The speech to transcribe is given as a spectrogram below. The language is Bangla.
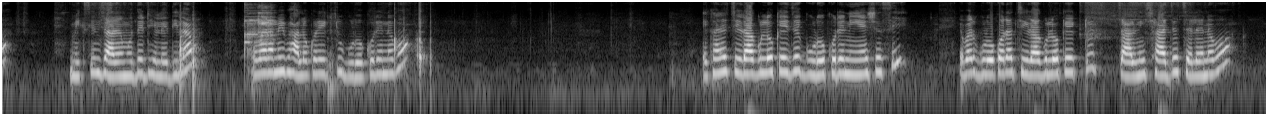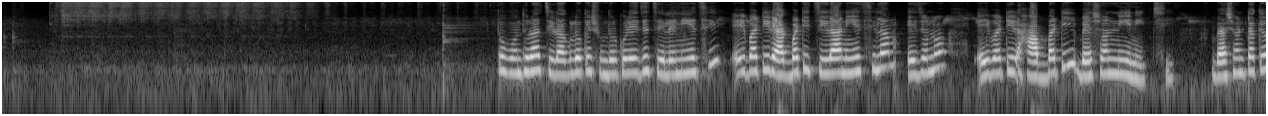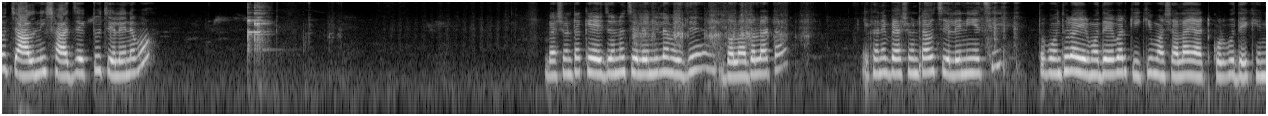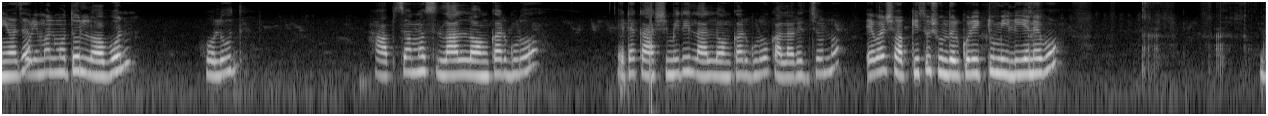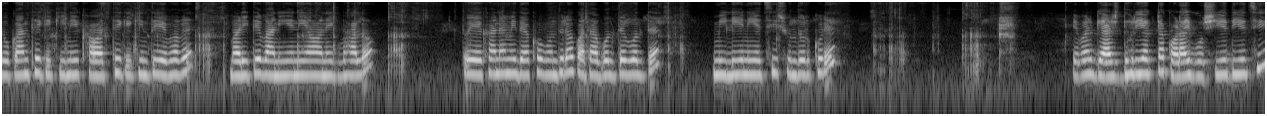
মিক্সিং জারের মধ্যে ঢেলে দিলাম। এবার আমি ভালো করে একটু গুঁড়ো করে নেব। এখানে চিড়াগুলোকে এই যে গুঁড়ো করে নিয়ে এসেছি। এবার গুঁড়ো করা চিড়াগুলোকে একটু চালনির সাহায্যে চেলে নেব। তো বন্ধুরা, চিড়াগুলোকে সুন্দর করে এই যে চেলে নিয়েছি। এই বাটির এক বাটি চিড়া নিয়েছিলাম এই জন্য এই বাটির হাফ বাটি বেসন নিয়ে নিচ্ছি। বেসনটাকেও চালনির সাহায্যে একটু চেলে নেব। বেসনটাকে এই জন্য চেলে নিলাম, এই যে দলা দলাটা। এখানে বেসনটাও চেলে নিয়েছি। তো বন্ধুরা, এর মধ্যে এবার কি কি মশলা অ্যাড করব দেখে নেওয়া যায় পরিমাণ মতো লবণ, হলুদ হাফ চামচ লাল লঙ্কার গুঁড়ো, এটা কাশ্মীরি লাল লঙ্কার গুঁড়ো কালারের জন্য। এবার সব কিছু সুন্দর করে একটু মিলিয়ে নেব। দোকান থেকে কিনে, খাওয়ার থেকে কিন্তু এভাবে বাড়িতে বানিয়ে নেওয়া অনেক ভালো। তো এখানে আমি দেখো বন্ধুরা, কথা বলতে বলতে মিলিয়ে নিয়েছি সুন্দর করে। এবার গ্যাস ধরিয়ে একটা কড়াই বসিয়ে দিয়েছি।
